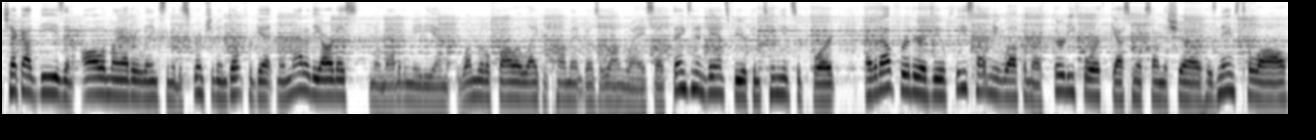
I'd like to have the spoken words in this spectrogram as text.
Check out these and all of my other links in the description. And don't forget, no matter the artist, no matter the medium, one little follow, like, or comment goes a long way. So thanks in advance for your continued support. And without further ado, please help me welcome our 34th guest mix on the show. His name's Talal.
